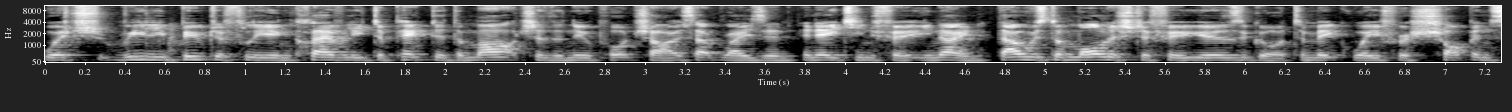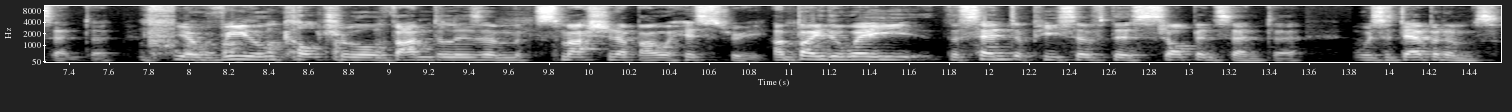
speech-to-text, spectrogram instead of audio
which really beautifully and cleverly depicted the march of the Newport Chartist uprising in 1839. That was demolished a few years ago to make way for a shopping centre. You know, real cultural vandalism smashing up our history. And by the way, the centrepiece of this shopping centre was a Debenhams.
